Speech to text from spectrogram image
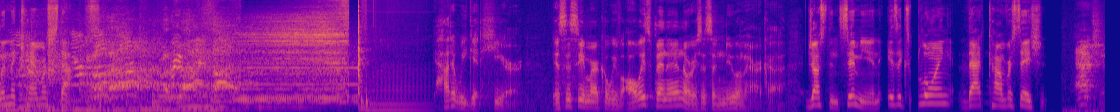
when the camera stops. How did we get here? Is this the America we've always been in, or is this a new America? Justin Simien is exploring that conversation. Action.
